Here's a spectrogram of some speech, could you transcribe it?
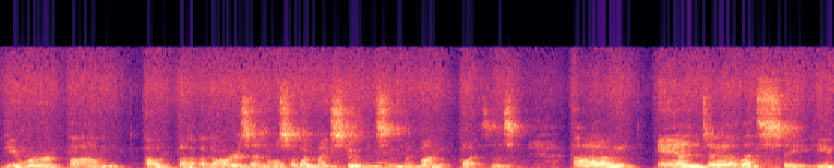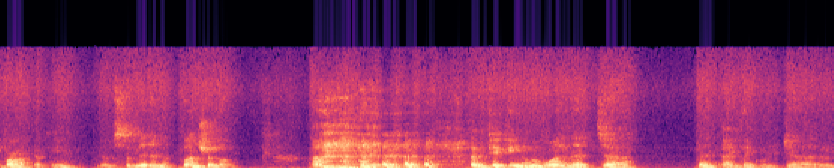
viewer, um, of, uh, of ours and also one of my students in my Monmouth classes. Um, and uh, let's see, he brought, he submitted a bunch of them. I'm picking the one that, uh, that I think would uh,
